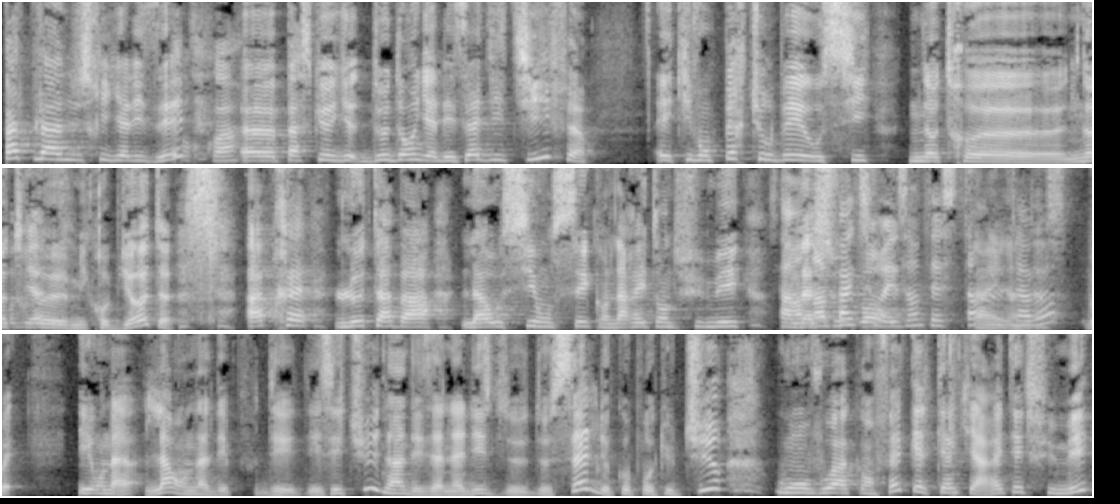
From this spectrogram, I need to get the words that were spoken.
Pas de plat industrialisé. Pourquoi? euh, Parce que dedans, il y a des additifs et qui vont perturber aussi notre, euh, microbiote. notre microbiote. Après, le tabac, là aussi, on sait qu'en arrêtant de fumer... Ça a un impact sur les intestins, le tabac? Oui. Et on a, là, on a des, des, études, hein, des analyses de, de sel, de coproculture, où on voit qu'en fait, quelqu'un qui a arrêté de fumer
